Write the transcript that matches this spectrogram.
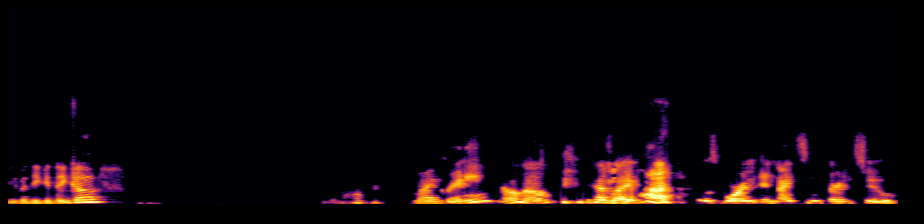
Anybody you can think of? My granny? I don't know. because like yeah. was born in 1932.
